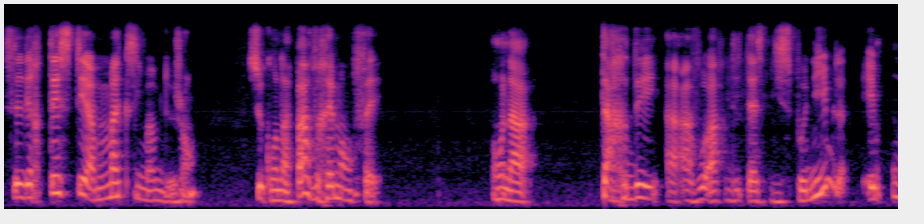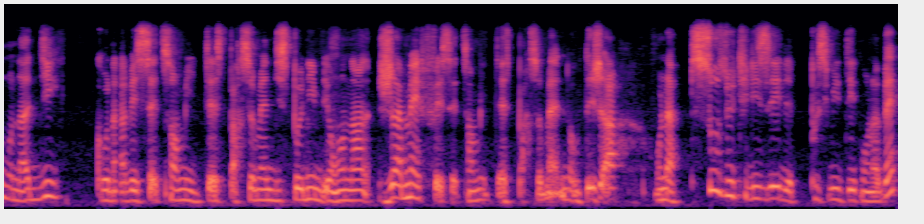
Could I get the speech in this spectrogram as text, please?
c'est-à-dire tester un maximum de gens, ce qu'on n'a pas vraiment fait. On a tardé à avoir des tests disponibles et on a dit qu'on avait 700 000 tests par semaine disponibles et on n'a jamais fait 700 000 tests par semaine. Donc déjà, on a sous-utilisé les possibilités qu'on avait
